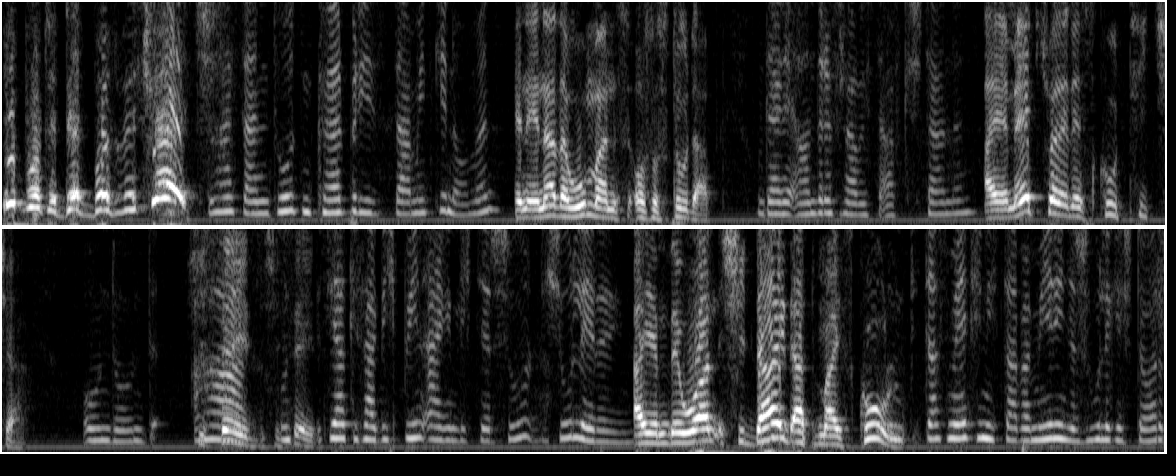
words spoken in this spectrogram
You brought a dead body to the church. Du hast einen toten Körper jetzt da mitgenommen. And another woman also stood up. Und eine andere Frau ist aufgestanden. I am actually the school teacher. Und, und She Aha, said, she said, sie hat gesagt, ich bin eigentlich der Schu die Schullehrerin. I am the one. She died at my school. Und das Mädchen ist da bei mir in der Schule gestorben.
